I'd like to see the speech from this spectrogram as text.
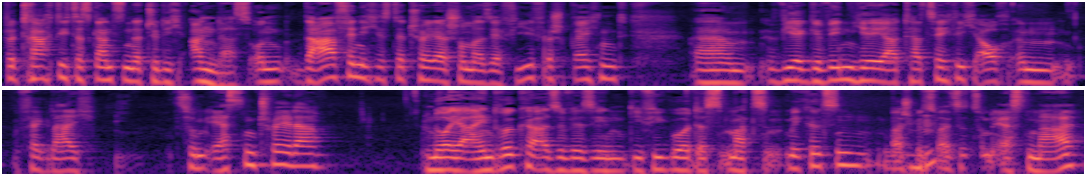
betrachte ich das Ganze natürlich anders. Und da finde ich, ist der Trailer schon mal sehr vielversprechend. Ähm, wir gewinnen hier ja tatsächlich auch im Vergleich zum ersten Trailer neue Eindrücke. Also wir sehen die Figur des Mats Mikkelsen beispielsweise mhm. zum ersten Mal.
